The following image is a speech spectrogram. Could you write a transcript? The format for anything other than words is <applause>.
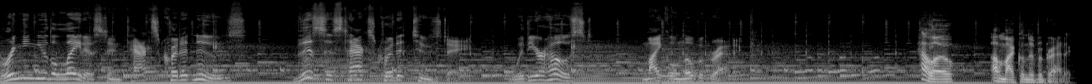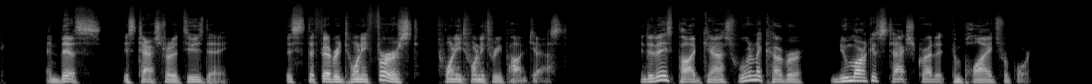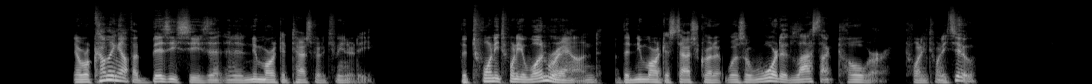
bringing you the latest in tax credit news. This is Tax Credit Tuesday with your host, Michael Novogradac. Hello, I'm Michael Novogradac, and this is Tax Credit Tuesday. This is the February 21st, 2023 podcast. In today's podcast, we're going to cover New Markets Tax Credit Compliance Report. Now, we're coming off a busy season in the New Market Tax Credit community. The 2021 round of the New Markets Tax Credit was awarded last October 2022.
